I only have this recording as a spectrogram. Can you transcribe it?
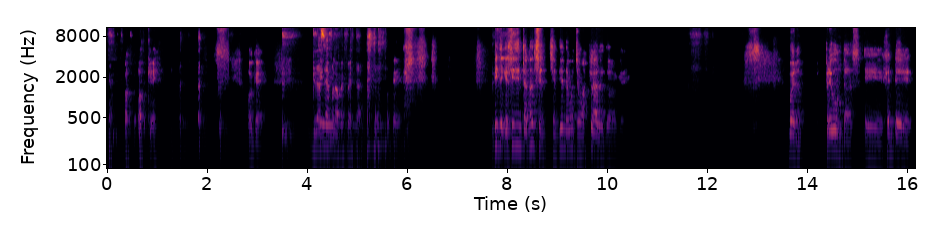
Ok. Ok. Gracias por la respuesta. Viste que sin internet se, se entiende mucho más claro todo lo que. Bueno, preguntas. Eh, gente,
